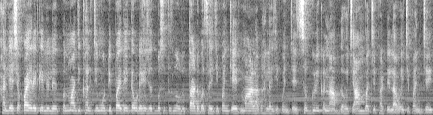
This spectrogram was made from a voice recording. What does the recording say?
खाली अशा पायऱ्या केलेल्या आहेत. पण माझी खालची मोठी पायरी तेवढ्या ह्याच्यात बसतच नव्हतं. ताट बसायची पंचायत माळा घालायची पंचायत सगळीकडनं आपदा व्हायची आंबाचे फाटे लावायची पंचायत.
